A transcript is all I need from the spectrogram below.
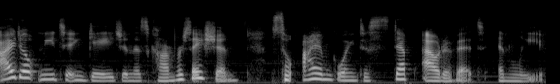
I don't need to engage in this conversation, so I am going to step out of it and leave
